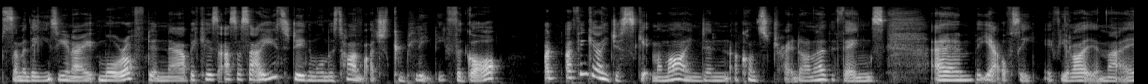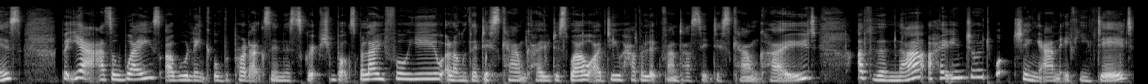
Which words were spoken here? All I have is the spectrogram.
some of these, you know, more often now because as I say, I used to do them all the time, but I just completely forgot. I, I think I just skipped my mind and I concentrated on other things. Um, but yeah, obviously, if you like them, that is. But yeah, as always, I will link all the products in the description box below for you, along with a discount code as well. I do have a Look Fantastic discount code. Other than that, I hope you enjoyed watching. And if you did,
